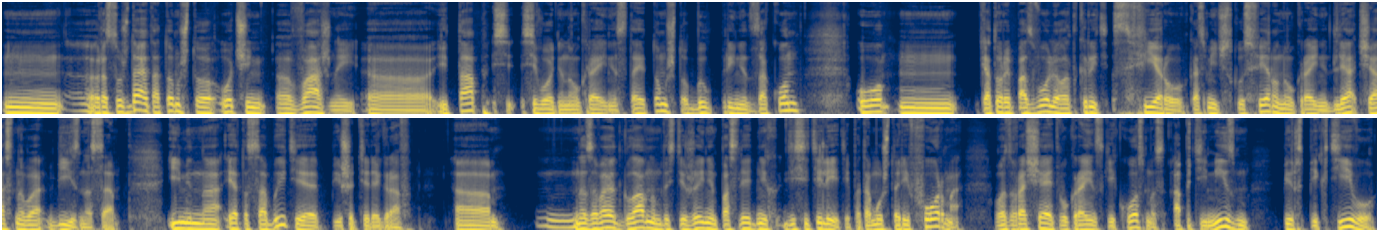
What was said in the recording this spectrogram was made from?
рассуждают о том, что очень э, важный э, этап сегодня на Украине состоит в том, что был принят закон о который позволил открыть сферу, космическую сферу на Украине для частного бизнеса. Именно это событие, пишет Телеграф, э, называют главным достижением последних десятилетий, потому что реформа возвращает в украинский космос оптимизм, перспективу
